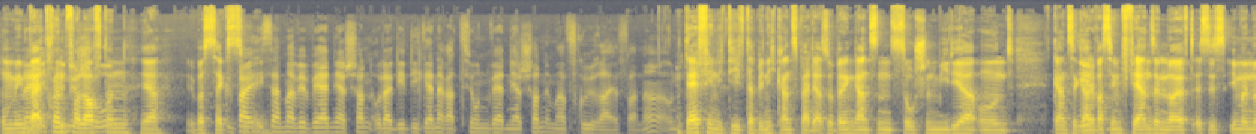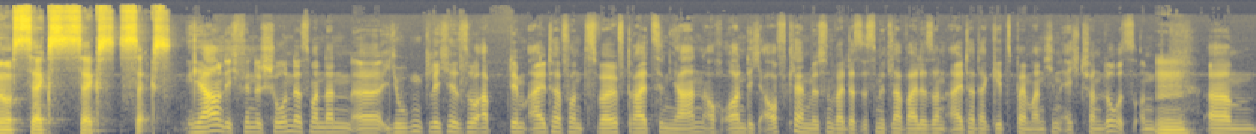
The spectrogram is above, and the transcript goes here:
um im naja, weiteren Verlauf schon, dann, ja, über Sex Weil ich sag mal, wir werden ja schon, oder die, die Generationen werden ja schon immer frühreifer, ne? Und Definitiv, da bin ich ganz bei dir. Also bei den ganzen Social Media und ganz egal, was im Fernsehen läuft, es ist immer nur Sex, Sex, Sex. Ja, und ich finde schon, dass man dann äh, Jugendliche so ab dem Alter von 12, 13 Jahren auch ordentlich aufklären müssen, weil das ist mittlerweile so ein Alter, da geht es bei manchen echt schon los. Und mhm. ähm,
